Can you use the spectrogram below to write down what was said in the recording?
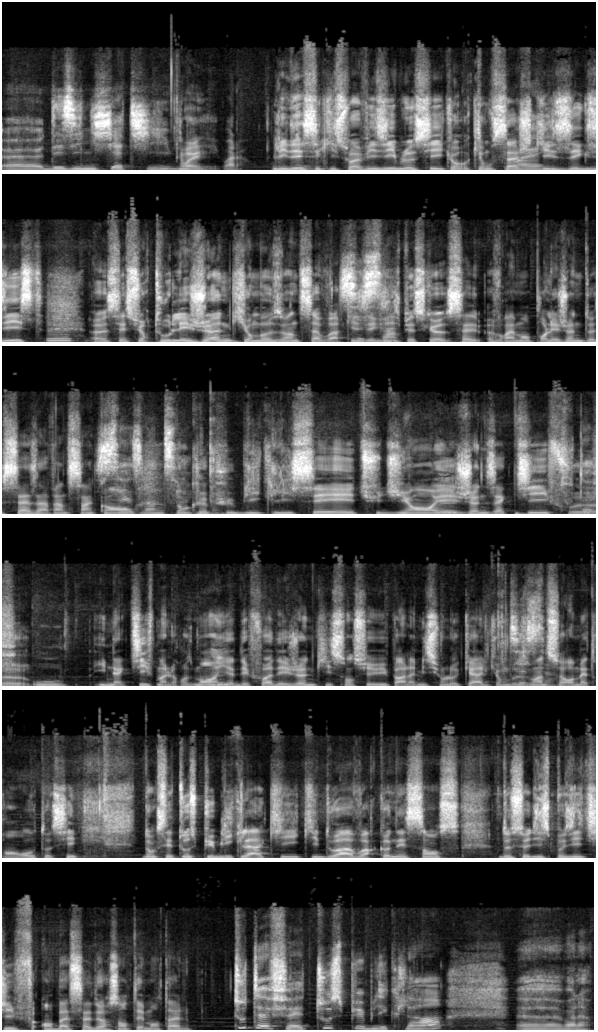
euh, des initiatives. Voilà. L'idée, c'est qu'ils soient visibles aussi, qu'on sache Ouais. qu'ils existent. Mm. Euh, c'est surtout les jeunes qui ont besoin de savoir qu'ils existent, parce que c'est vraiment pour les jeunes de 16 à 25 ans. 16-25, Donc, le ouais. public lycée, étudiants et Mm. jeunes actifs euh, ou inactifs, malheureusement. Mm. Il y a des fois des jeunes qui sont suivis par la mission locale, qui ont besoin de se remettre en route aussi. Donc, c'est tout ce public-là qui, qui doit avoir connaissance de ce dispositif ambassadeur santé mentale. Tout à fait, tout ce public-là, euh, voilà,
